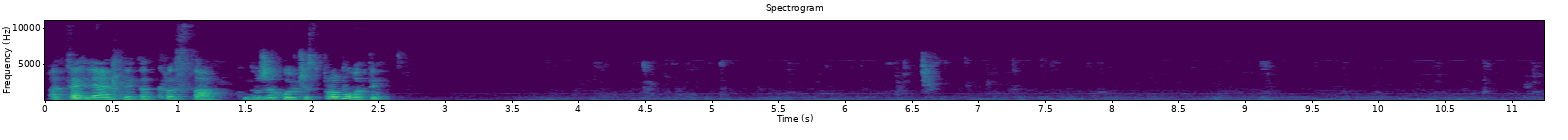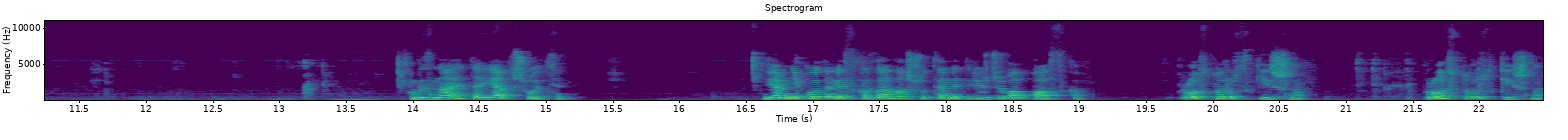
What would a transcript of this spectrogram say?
А це гляньте, яка краса. Дуже хочу спробувати. Ви знаєте, я в шоці. Я б ніколи не сказала, що це не дріжджова паска. Просто розкішна. Просто розкішна.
